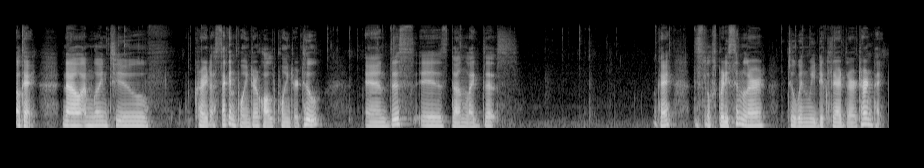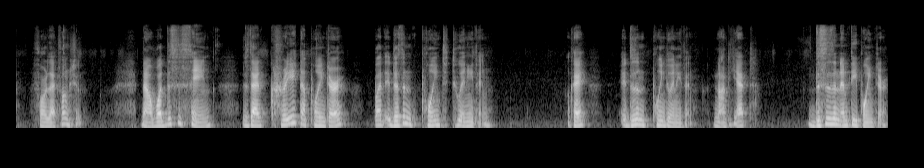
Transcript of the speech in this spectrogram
Okay, now I'm going to create a second pointer called pointer2, and this is done like this. Okay, this looks pretty similar to when we declared the return type for that function. Now what this is saying is that create a pointer but it doesn't point to anything. Okay? It doesn't point to anything. Not yet. This is an empty pointer,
